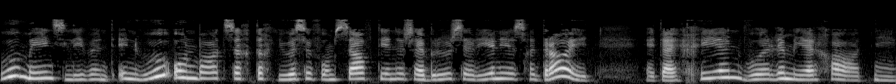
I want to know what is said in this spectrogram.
hoe menslievend en hoe onbaatsigtig Joosef homself teenoor sy broer Sireneus gedraai het, het hy geen woorde meer gehad nie.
